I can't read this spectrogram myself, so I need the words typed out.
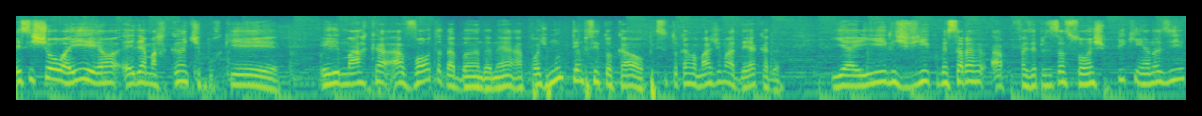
Esse show aí, é, ele é marcante porque ele marca a volta da banda, né? Após muito tempo sem tocar, o Pixie tocava mais de uma década. E aí eles vinham, começaram a, fazer apresentações pequenas e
